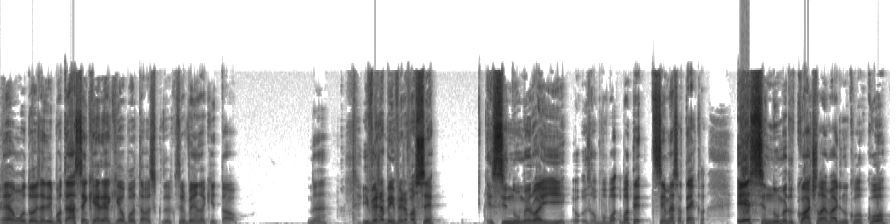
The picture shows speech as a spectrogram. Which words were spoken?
É, um ou dois ali. Botar ah, sem querer aqui, eu botava escrevendo aqui e tal. Né? E veja bem, veja você. Esse número aí, eu, eu vou bater sempre essa tecla. Esse número que o Atila Marino colocou,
